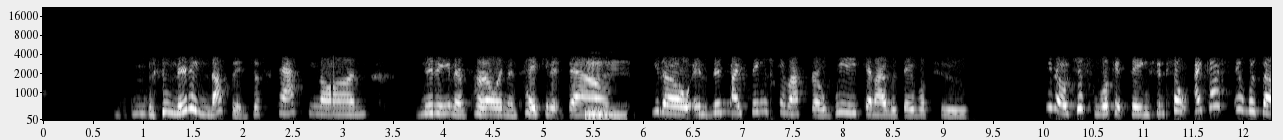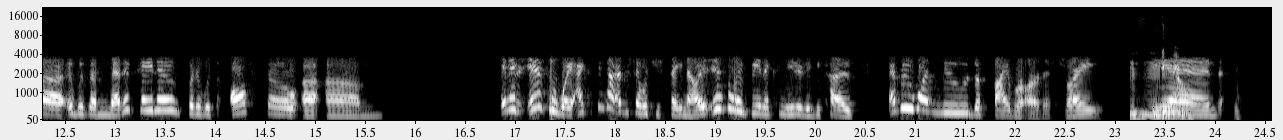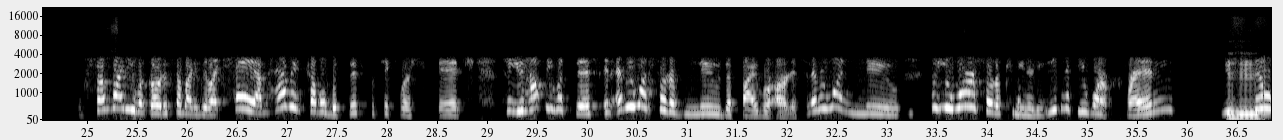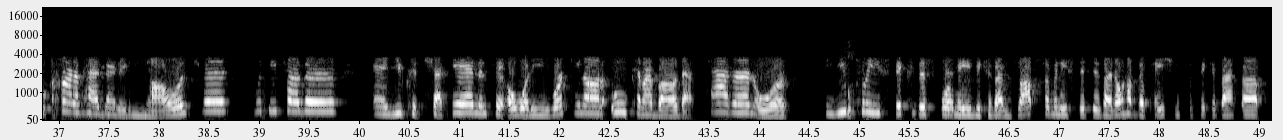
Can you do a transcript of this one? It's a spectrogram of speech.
knitting nothing, just casting on, knitting and purling and taking it down. Mm. You know, and then my things came after a week and I was able to, you know, just look at things. And so I guess it was a it was a meditative, but it was also a um and it is a way. I think I understand what you say now. It is a way of being a community because everyone knew the fiber artist, right? Mm-hmm. And somebody would go to somebody and be like, "Hey, I'm having trouble with this particular stitch. Can you help me with this?" And everyone sort of knew the fiber artist, and everyone knew. So you were a sort of community, even if you weren't friends. You mm-hmm. still kind of had that acknowledgement with each other, and you could check in and say, "Oh, what are you working on? Oh, can I borrow that pattern?" Or "Can you please fix this for me because I've dropped so many stitches, I don't have the patience to pick it back up."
